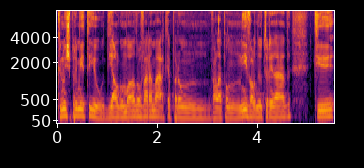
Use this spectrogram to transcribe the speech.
que nos permitiu, de algum modo, levar a marca para um, lá, para um nível de notoriedade que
